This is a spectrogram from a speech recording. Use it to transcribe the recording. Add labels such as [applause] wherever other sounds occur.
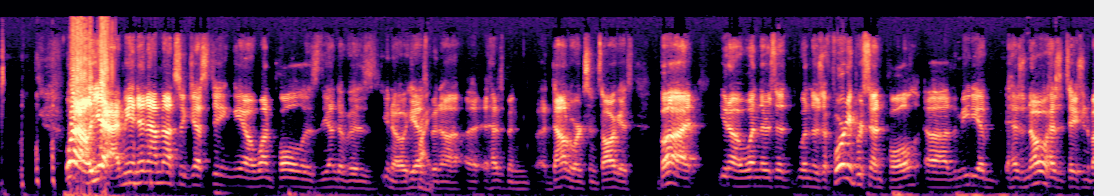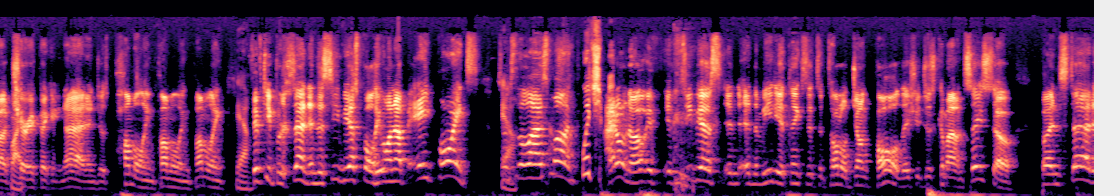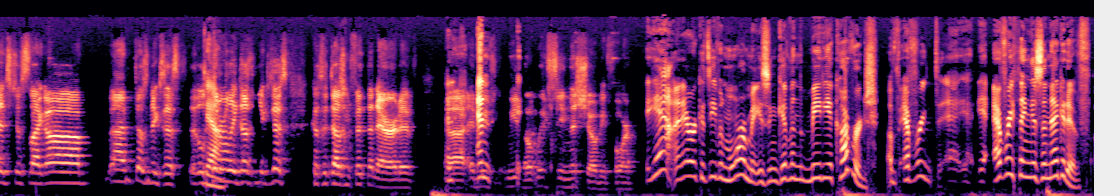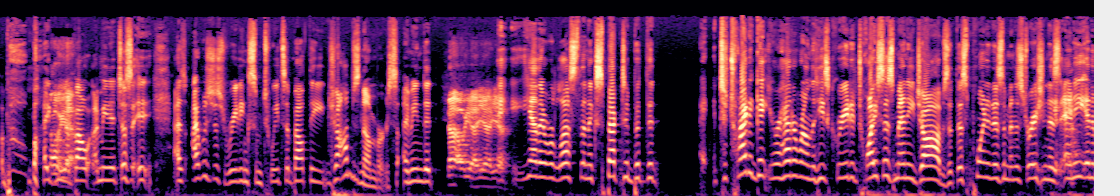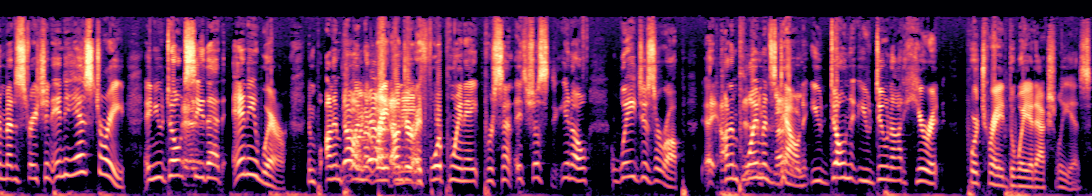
Well, yeah, I mean, and I'm not suggesting you know one poll is the end of his. You know, he has Right. been uh, uh, has been uh, downward since August. But you know, when there's a when there's a 40 percent poll, uh, the media has no hesitation about Right. cherry picking that and just pummeling, pummeling, pummeling. Yeah. 50 percent in the CBS poll, he went up eight points since Yeah. the last month. Which- I don't know if if CBS and, and the media thinks it's a total junk poll, they should just come out and say so. But instead, it's just like, uh, uh, it doesn't exist. It Yeah. literally doesn't exist because it doesn't fit the narrative. And- uh, and, and- we've, we, we've seen this show before. Yeah, and Eric, it's even more amazing given the media coverage of every eh, everything is a negative [laughs] about Biden. Oh, yeah. About I mean, it just it, as I was just reading some tweets about the jobs numbers. I mean that Oh yeah, yeah, yeah. yeah, they were less than expected, but that to try to get your head around that he's created twice as many jobs at this point in his administration as any in administration in history, and you don't see that anywhere. Em- Unemployment yeah, rate I under mean- at four point eight percent. It's just you know wages are up, uh, unemployment's Exactly. down. You don't you do not hear it portrayed the way it actually is.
